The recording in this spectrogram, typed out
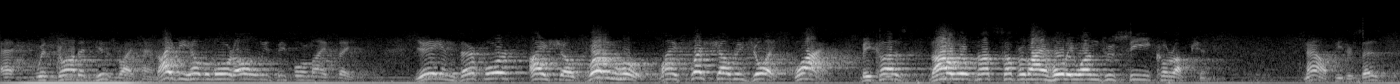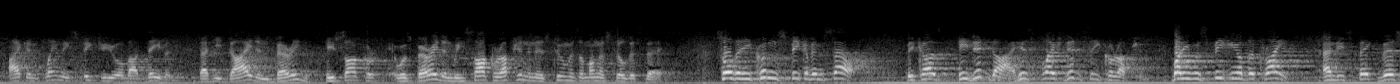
at, with God at his right hand. I beheld the Lord always before my face. Yea, and therefore I shall dwell in hope. My flesh shall rejoice. Why? Because thou wilt not suffer thy Holy One to see corruption. Now, Peter says, I can plainly speak to you about David, that he died and buried. He saw, was buried, and we saw corruption, and his tomb is among us till this day. So that he couldn't speak of himself, because he did die. His flesh did see corruption. But he was speaking of the Christ, and he spake this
